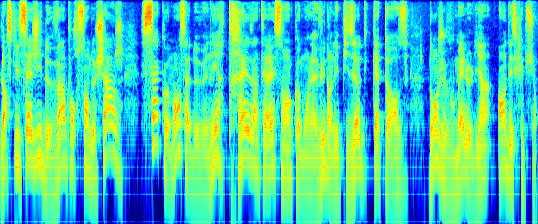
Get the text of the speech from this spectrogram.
Lorsqu'il s'agit de 20% de charges, ça commence à devenir très intéressant comme on l'a vu dans l'épisode 14, dont je vous mets le lien en description.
